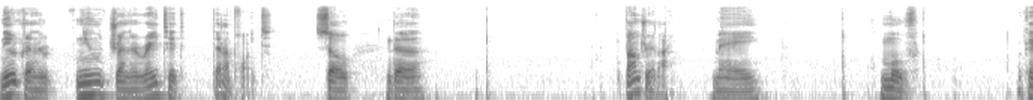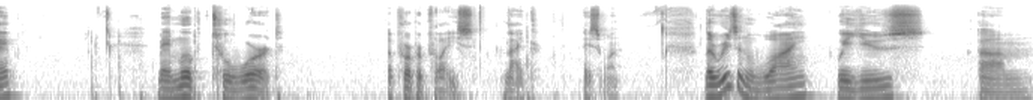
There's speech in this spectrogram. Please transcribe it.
new, gener new generated data point. So the boundary line may move. Okay may move toward a proper place like this one. The reason why we use um,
